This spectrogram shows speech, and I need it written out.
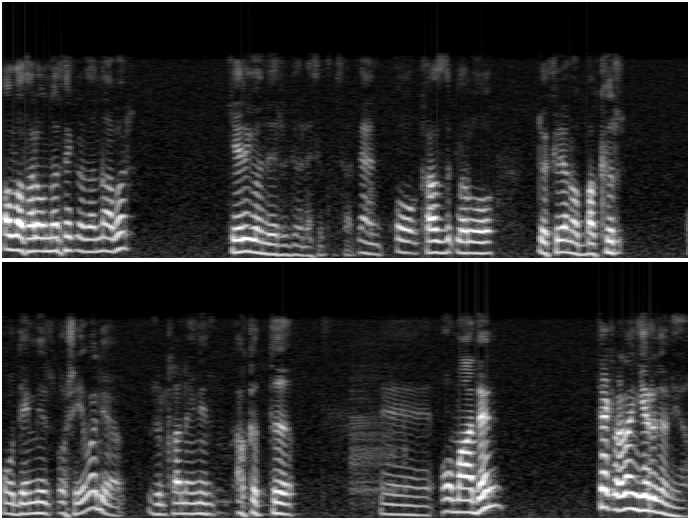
Allah Teala onları tekrardan ne yapar? Geri gönderir diyor Aleyhisselatü Vesselam. Yani o kazdıkları o dökülen o bakır, o demir, o şey var ya Zülkarneyn'in akıttığı e, o maden tekrardan geri dönüyor.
